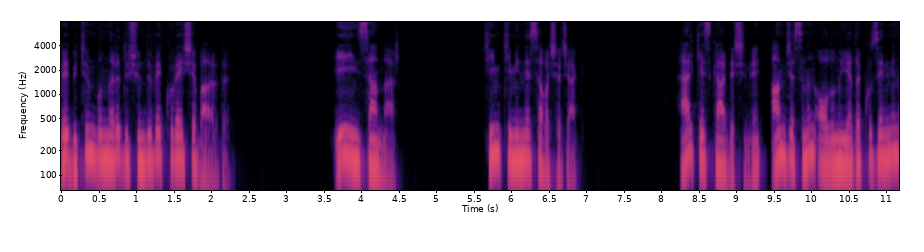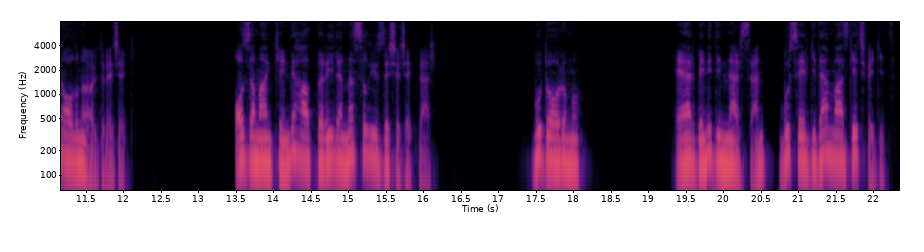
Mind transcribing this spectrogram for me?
Ve bütün bunları düşündü ve Kureyş'e bağırdı. İyi insanlar! Kim kiminle savaşacak? Herkes kardeşini, amcasının oğlunu ya da kuzeninin oğlunu öldürecek. O zaman kendi halklarıyla nasıl yüzleşecekler? Bu doğru mu? Eğer beni dinlersen, bu sevgiden vazgeç ve git.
